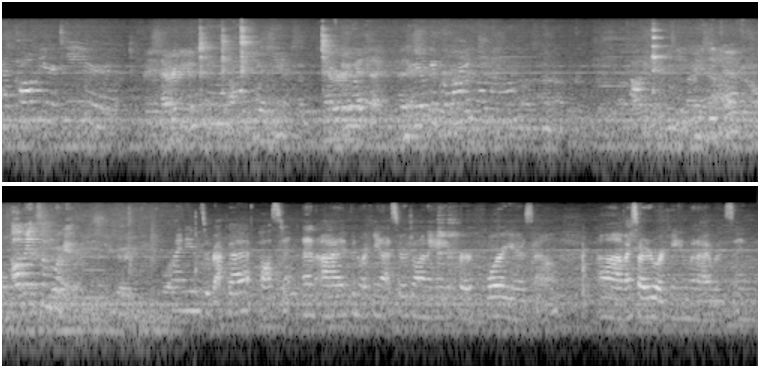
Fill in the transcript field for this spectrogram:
a coffee or tea or Never do. anything like that? Never do get that. Are you okay for wine? Coffee? I'll make some for you. My name's Rebecca Austin, and I've been working at Sir John A for four years now. Um, I started working when I was in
